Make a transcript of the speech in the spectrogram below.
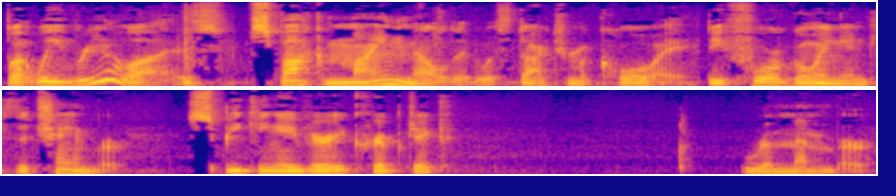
But we realize Spock mind melded with Dr. McCoy before going into the chamber, speaking a very cryptic remember.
